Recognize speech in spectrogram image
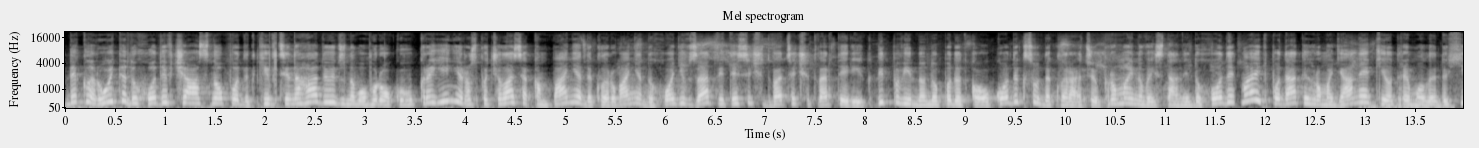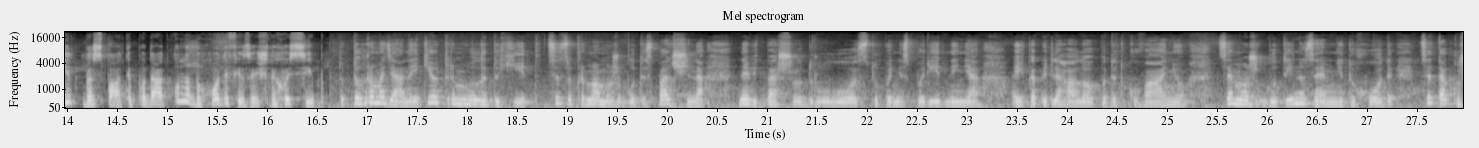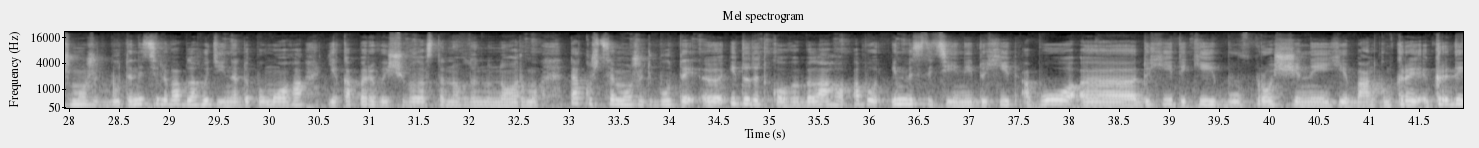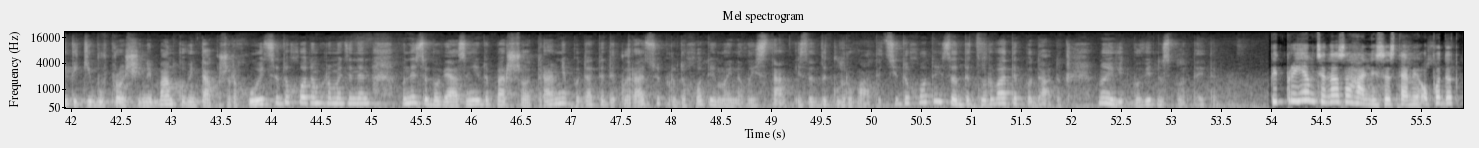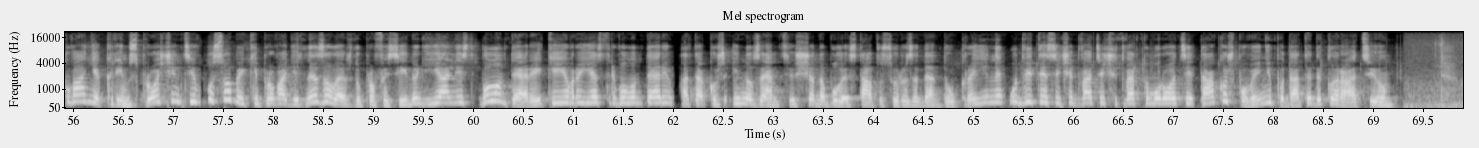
Декларуйте доходи вчасно. Податківці нагадують, з нового року в Україні розпочалася кампанія декларування доходів за 2024 рік. Відповідно до податкового кодексу, декларацію про майновий стан і доходи мають подати громадяни, які отримали дохід без сплати податку на доходи фізичних осіб. Тобто громадяни, які отримували дохід, це зокрема може бути спадщина не від першого другого ступеня споріднення, а яка підлягала оподаткуванню. Це можуть бути іноземні доходи, це також можуть бути нецільова благодійна допомога, яка перевищувала встановлену норму. Також це можуть бути е, і додаткове благо, або інвестиційний дохід, або е, дохід, який був прощений банком, кре- кредит, який був прощений банком, він також рахується доходом громадянина. Вони зобов'язані до 1 травня подати декларацію про доходи і майновий стан і задекларувати ці доходи, і задекларувати податок. Ну і відповідно сплатити. Підприємці на загальній системі оподаткування, крім спрощенців, особи, які проводять незалежну професійну діяльність, волонтери, які є в реєстрі волонтерів, а також іноземців, що набули статусу резидента України у 2024 році, також повинні подати декларацію.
